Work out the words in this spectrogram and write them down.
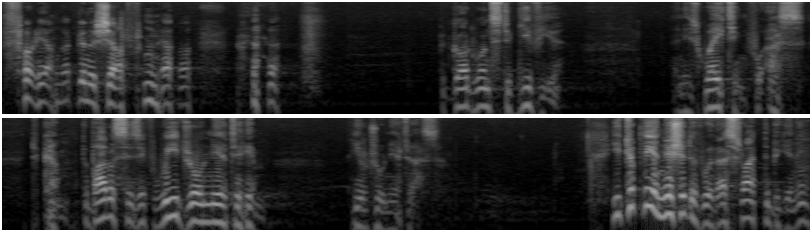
Sorry, I'm not going to shout from now on. but God wants to give you, and He's waiting for us come. The Bible says if we draw near to Him, He'll draw near to us. He took the initiative with us right at the beginning.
